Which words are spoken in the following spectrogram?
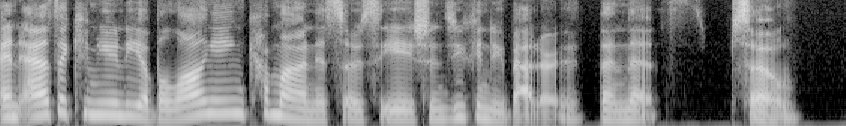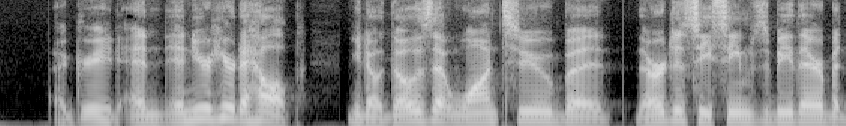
And as a community of belonging, come on, associations, you can do better than this. So, agreed. And and you're here to help. You know, those that want to, but the urgency seems to be there, but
